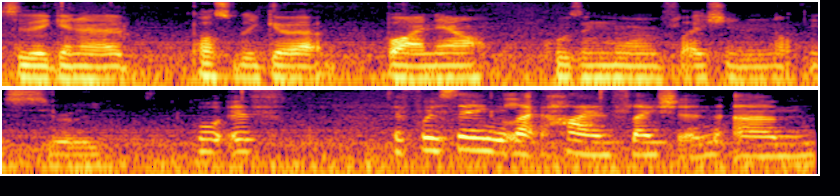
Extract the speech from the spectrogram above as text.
so they're going to possibly go out buy now, causing more inflation not necessarily. Well, if if we're seeing like high inflation, um,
